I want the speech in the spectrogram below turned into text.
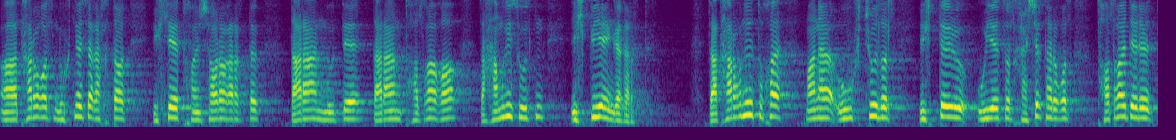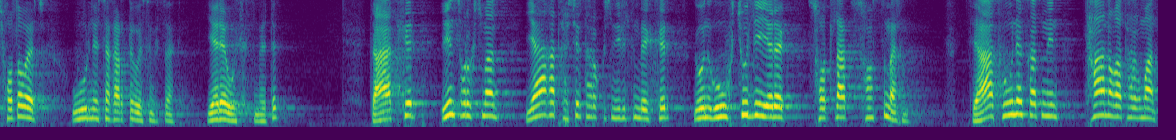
тарваг бол нүхнээсээ гарахдаа бол эхлээд хоншоороо гаргадаг, дараа нь нүдэ, дараа нь толгоогоо, за хамгийн сүүлд нь их биеэ ингээ гаргадаг. За тарвагны тухай манай өвгчүүл бол эртээр үеэс бол хашир таргал толгой дээр чулуу барьж үүрнээсээ гардаг байсан гэсэн яриа үүсгэсэн байдаг. За тэгэхээр энэ сурагч маань яагаад хашир тарах гэж нэрлсэн бэ гэхээр нөгөө нэг өвгчүүлийн яриаг судлаад сонссон байх нь. За түүнээс гадна энэ цаана байгаа тарга маань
